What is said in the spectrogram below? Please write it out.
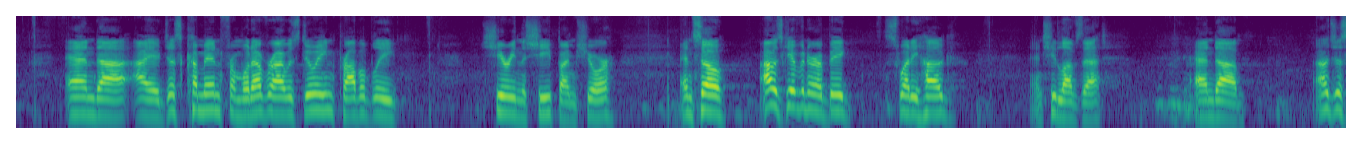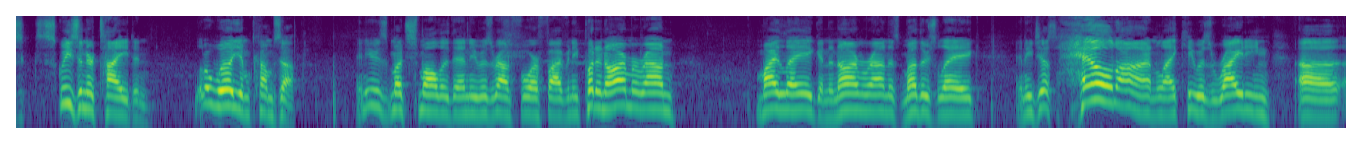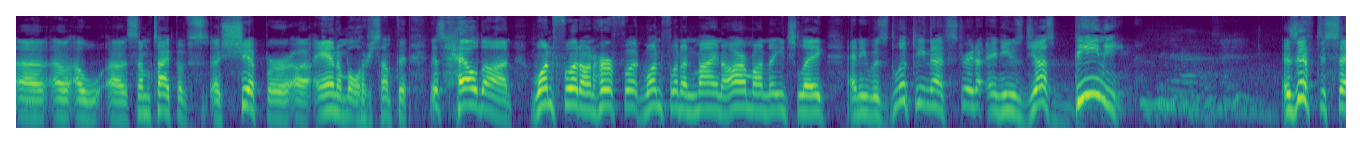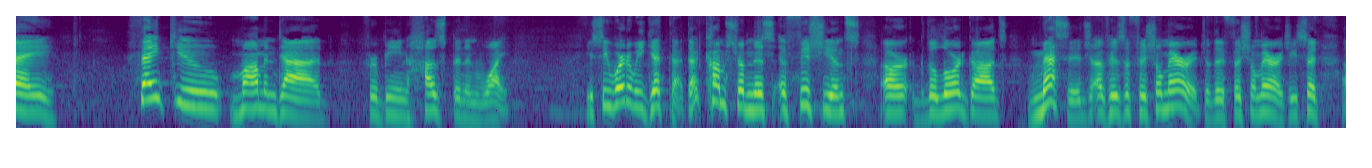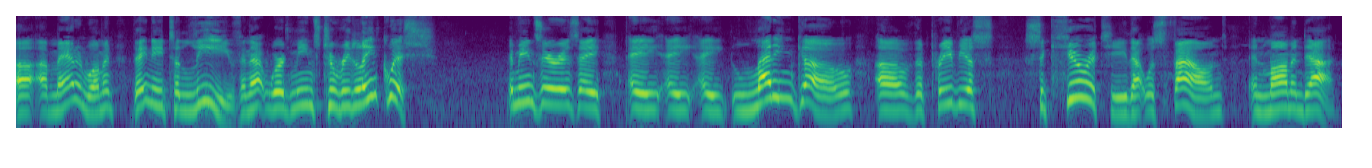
and uh, I had just come in from whatever I was doing, probably shearing the sheep, I'm sure. And so I was giving her a big, sweaty hug, and she loves that. And uh, I was just squeezing her tight, and little William comes up. And he was much smaller then, he was around four or five, and he put an arm around my leg and an arm around his mother's leg, and he just held on like he was riding uh, uh, uh, some type of ship or animal or something. Just held on, one foot on her foot, one foot on mine, arm on each leg, and he was looking that straight up, and he was just beaming, as if to say, "Thank you, mom and dad, for being husband and wife." You see, where do we get that? That comes from this officiance, or the Lord God's message of his official marriage, of the official marriage. He said, uh, a man and woman, they need to leave, and that word means to relinquish. It means there is a, a, a, a letting go of the previous security that was found in mom and dad.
